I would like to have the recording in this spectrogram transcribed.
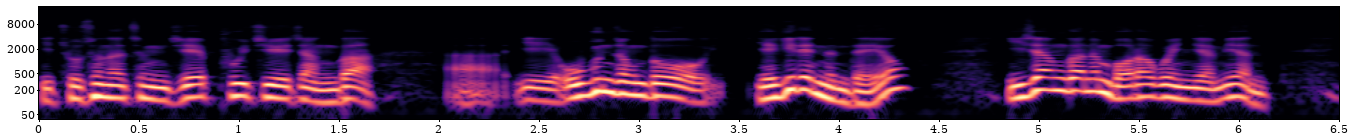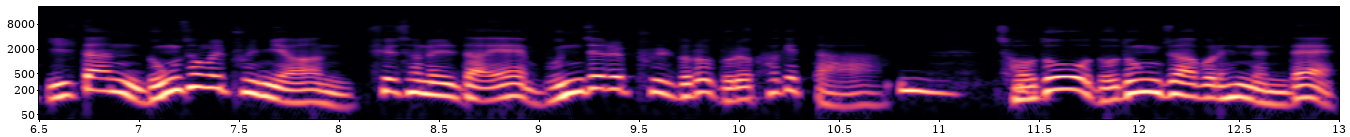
이 조선하청지의 부지회장과 아, 이 5분 정도 얘기를 했는데요. 이 장관은 뭐라고 했냐면 일단 농성을 풀면 최선을 다해 문제를 풀도록 노력하겠다. 음. 저도 노동조합을 했는데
